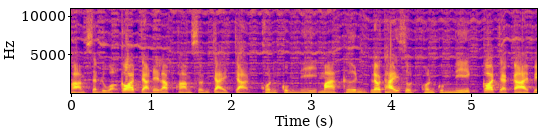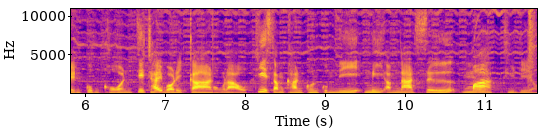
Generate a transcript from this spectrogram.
ความสะดวก ก็จะได้รับความสนใจจากคนกลุ่มนี้มากขึ้น แล้วท้ายสุดคนกลุ่มนี้ก็จะกลายเป็นกลุ่มคนที่ใช้บริการของเรา ที่สำคัญคนกลุ่มนี้มีอำนาจซื้อมากทีเดียว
